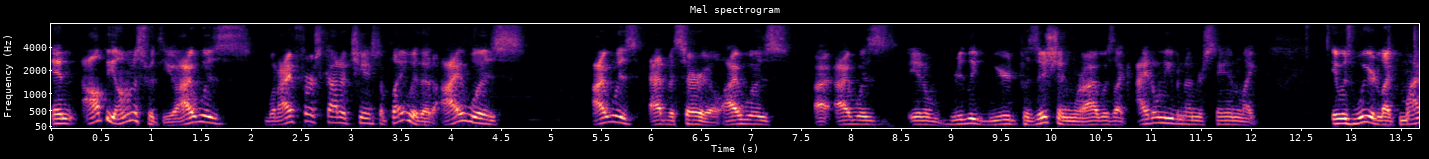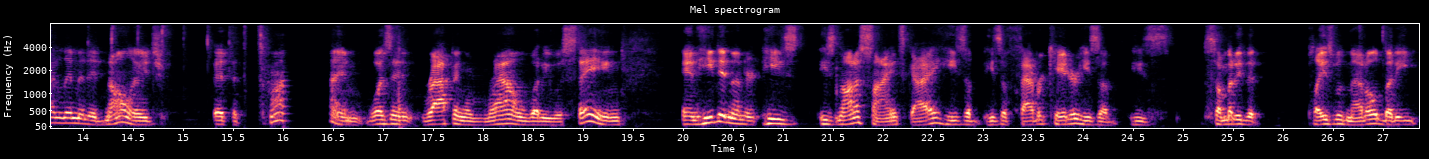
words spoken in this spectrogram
And I'll be honest with you. I was, when I first got a chance to play with it, I was, I was adversarial. I was, I, I was in a really weird position where I was like, I don't even understand. Like, it was weird. Like my limited knowledge at the time wasn't wrapping around what he was saying and he didn't under he's he's not a science guy. He's a he's a fabricator. He's a he's somebody that plays with metal but he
